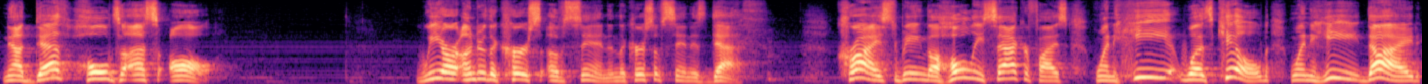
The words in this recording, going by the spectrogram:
Now, death holds us all. We are under the curse of sin, and the curse of sin is death. Christ, being the holy sacrifice, when he was killed, when he died,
